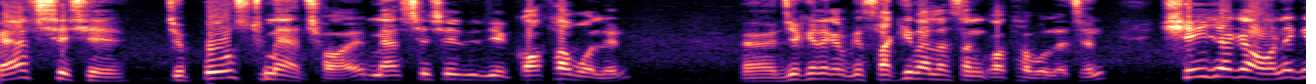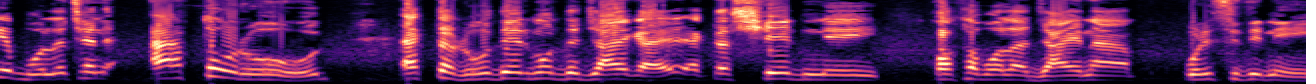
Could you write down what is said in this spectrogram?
ম্যাচ শেষে যে পোস্ট ম্যাচ হয়, ম্যাচ শেষে যে কথা বলেন যেখানে কালকে সাকিব আল হাসান কথা বলেছেন, সেই জায়গায় অনেকে বলেছেন এত রোদ, একটা রোদের মধ্যে জায়গায়, একটা শেড নেই, কথা বলা যায় না, পরিস্থিতি নেই,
